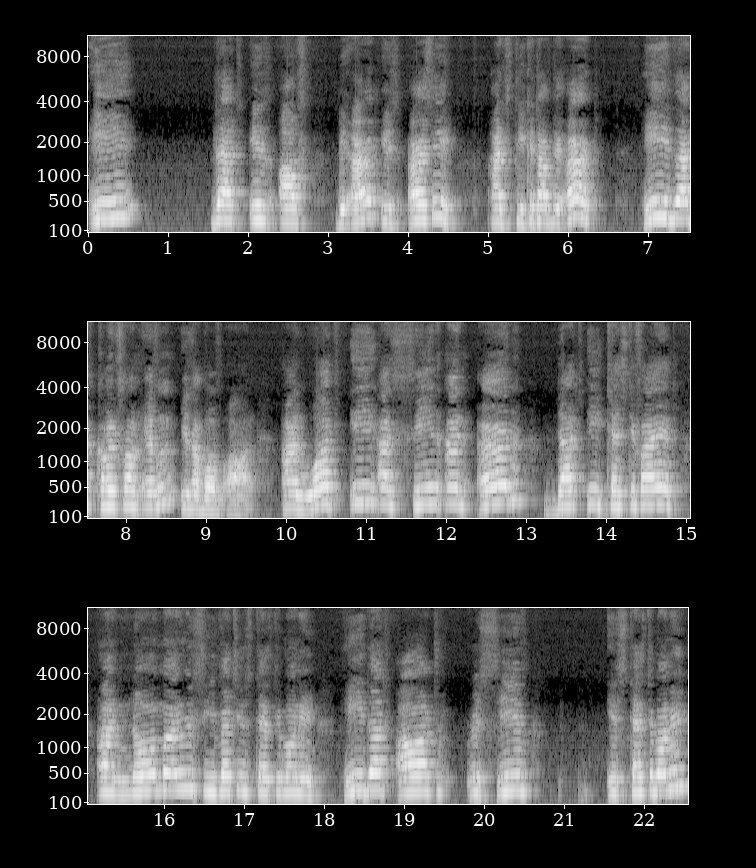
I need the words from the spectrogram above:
he that is of the earth is earthy, and speaketh of the earth. He that cometh from heaven is above all, and what he has seen and heard, that he testifieth, and no man receiveth his testimony. He that art receive his testimony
